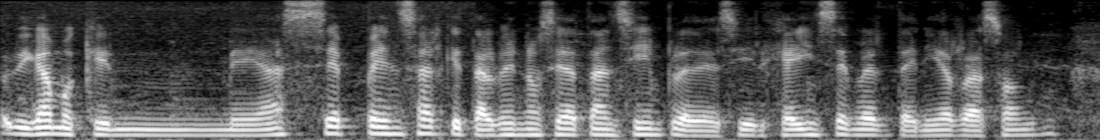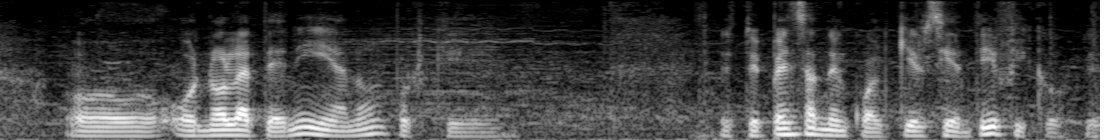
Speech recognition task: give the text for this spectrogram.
digamos, que me hace pensar que tal vez no sea tan simple decir Heisenberg tenía razón o, no la tenía, ¿no? Porque estoy pensando en cualquier científico. Que,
